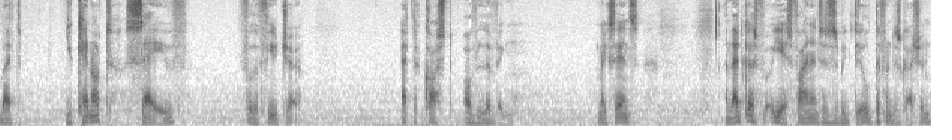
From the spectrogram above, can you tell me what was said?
but you cannot save for the future at the cost of living. Make sense? And that goes for, yes, finances is a big deal, different discussion.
